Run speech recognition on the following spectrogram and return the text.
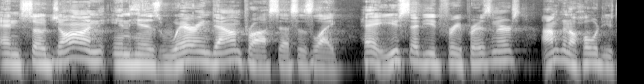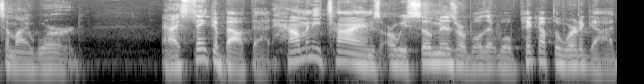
and so, John, in his wearing down process, is like, hey, you said you'd free prisoners. I'm going to hold you to my word. And I think about that. How many times are we so miserable that we'll pick up the word of God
